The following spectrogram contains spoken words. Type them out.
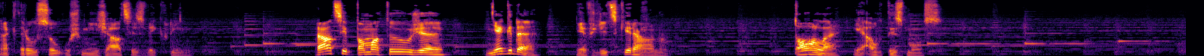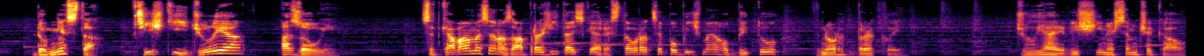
na kterou jsou už mý žáci zvyklí. Rád si pamatuju, že někde je vždycky ráno. Tohle je autismus. Do města příští Julia a Zoe. Setkáváme se na zápraží tajské restaurace poblíž mého bytu v North Berkeley. Julia je vyšší, než jsem čekal.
